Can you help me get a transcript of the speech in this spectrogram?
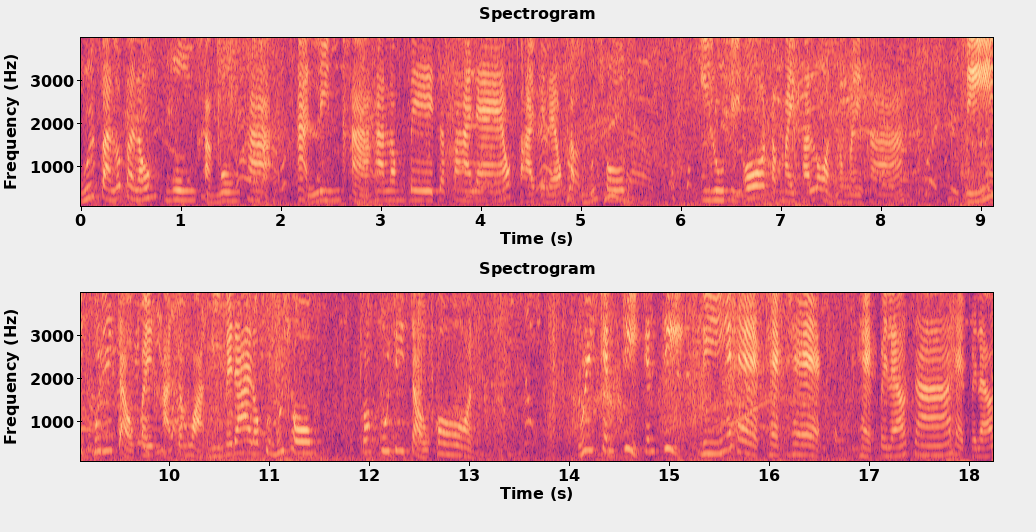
อุ้ยตายแล้วตายแล้วงงค่ะงงค่ะอะลิงค่ะฮาลัมเบจะตายแล้วตายไปแล้วค่ะคุณผู้ชม อีลูติโอทำไมคะหล่อนทำไมคะ นีผู้ที่เจ้าไปค่ะจังหวะนี้ไม่ได้แล้วคุณผู้ชม ต้องผู้ที่เจ้าก่อนวิเกนจิเกนจิหนีแหกแหกแหกแหกไปแล้วจ้าแหกไปแล้ว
